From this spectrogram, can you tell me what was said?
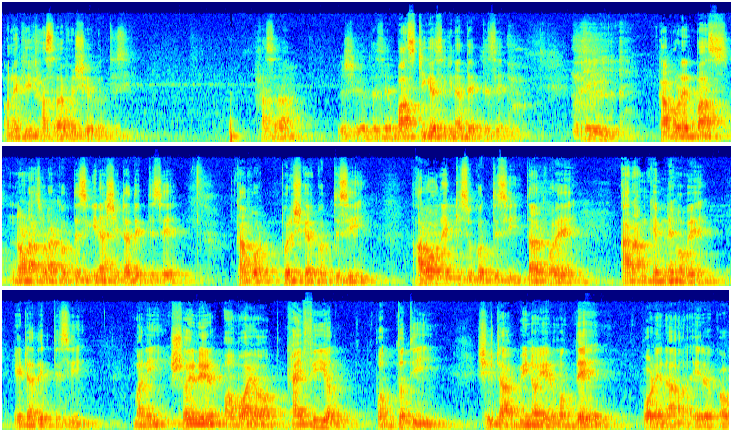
অনেকেই খাসরা পরিষ্কার করতেছি। হাসরা পরিষ্কার করতেছে। বাস ঠিক আছে কিনা দেখতেছে। এই কাপড়ের বাস নড়াচড়া করতেছি কিনা সেটা দেখতেছে। কাপড় পরিষ্কার করতেছি। আরও অনেক কিছু করতেছি তারপরে আরাম কেমনে হবে এটা দেখতেছি। মানে শরীরের অবয়ব কাইফিয়ত পদ্ধতি সেটা বিনয়ের মধ্যে পড়ে না এরকম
